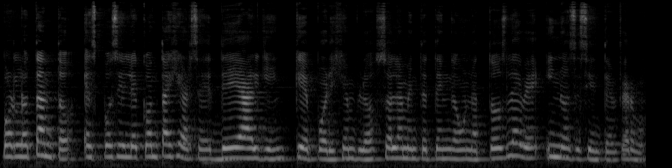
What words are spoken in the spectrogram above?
Por lo tanto, es posible contagiarse de alguien que, por ejemplo, solamente tenga una tos leve y no se siente enfermo.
